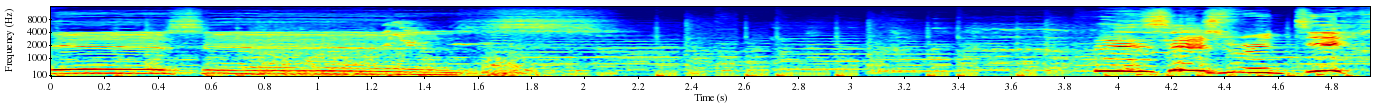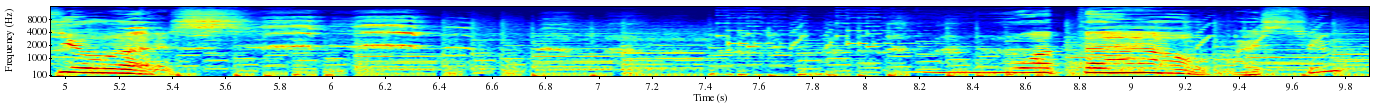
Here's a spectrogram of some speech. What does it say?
This is... This is ridiculous! What the hell? Ice two?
